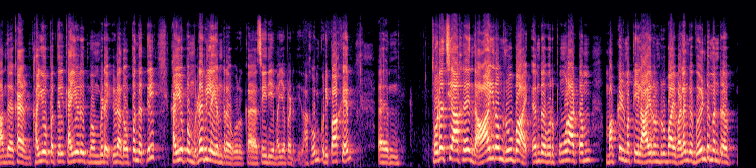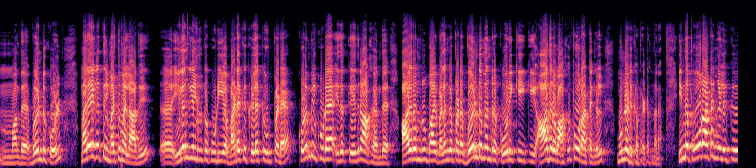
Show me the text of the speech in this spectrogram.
அந்த க கையொப்பத்தில் கையெழுப்பம் விட இட- அந்த ஒப்பந்தத்தில் கையொப்பம் விடவில்லை என்ற ஒரு க செய்தியை மையப்படுத்தியதாகவும் குறிப்பாக தொடர்ச்சியாக இந்த ஆயிரம் ரூபாய் என்ற ஒரு போராட்டம் மக்கள் மத்தியில் ஆயிரம் ரூபாய் வழங்க வேண்டும் என்ற அந்த வேண்டுகோள் மலையகத்தில் மட்டுமல்லாது இலங்கையில் இருக்கக்கூடிய வடக்கு கிழக்கு உட்பட கொழும்பில் கூட இதற்கு எதிராக அந்த ஆயிரம் ரூபாய் வழங்கப்பட வேண்டும் என்ற கோரிக்கைக்கு ஆதரவாக போராட்டங்கள் முன்னெடுக்கப்பட்டிருந்தன. இந்த போராட்டங்களுக்கு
